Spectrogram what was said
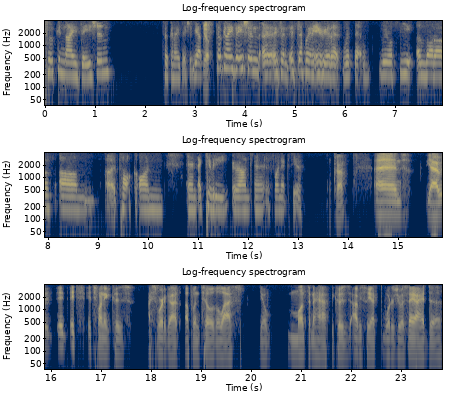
tokenization tokenization. Yeah, yep. tokenization uh, is, an, is definitely an area that with that we will see a lot of um, uh, talk on and activity around uh, for next year. Okay. And yeah, it, it, it's it's funny because I swear to God, up until the last you know month and a half, because obviously at Waters USA I had to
